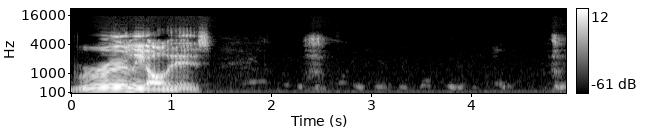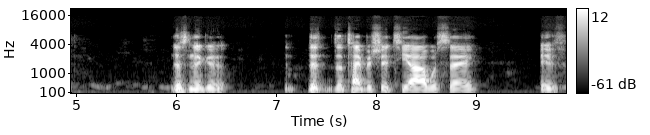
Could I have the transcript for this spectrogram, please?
really all it is. This nigga, this the type of shit Ti would say if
